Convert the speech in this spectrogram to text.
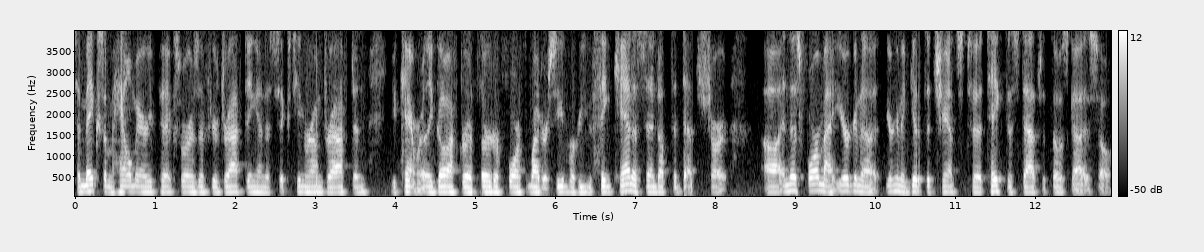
to make some hail mary picks. Whereas if you're drafting in a 16 round draft and you can't really go after a third or fourth wide receiver who you think can ascend up the depth chart. Uh, in this format, you're gonna you're gonna get the chance to take the stabs at those guys. So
